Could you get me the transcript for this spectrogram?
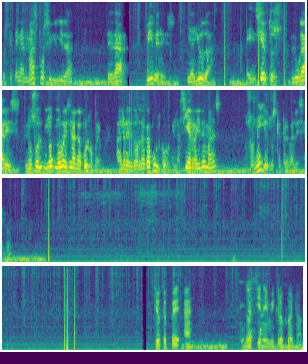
los que tengan más posibilidad de dar víveres y ayuda en ciertos lugares, no, solo, no, voy a decir Acapulco, pero alrededor de Acapulco, en la sierra y demás, pues son ellos los que prevalecen, ¿no? Creo que ah, no tiene micrófono.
